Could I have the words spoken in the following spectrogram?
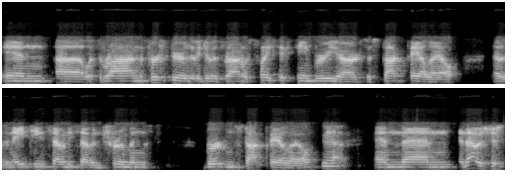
in uh, with Ron. The first beer that we did with Ron was 2016 Brew Yard, so stock pale ale. That was an 1877 Truman's Burton stock pale ale, Yeah, and then and that was just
